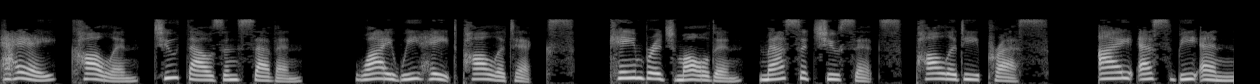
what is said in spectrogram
Hay, Colin 2007. Why We Hate Politics. Cambridge Malden, Massachusetts, Polity Press. ISBN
